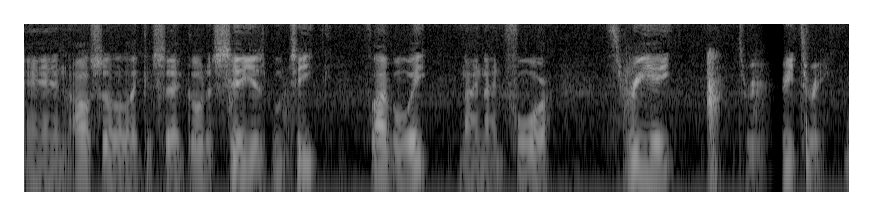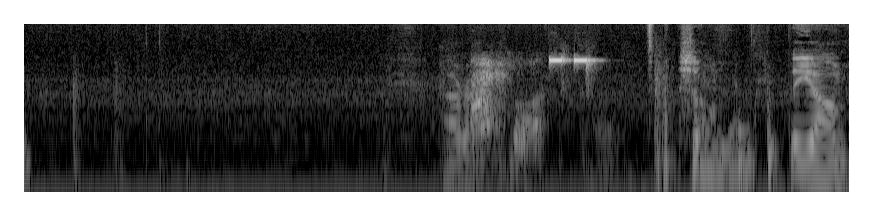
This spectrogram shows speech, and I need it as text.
And also, like I said, go to Celia's Boutique, 508 994 3833. All right. So, the um,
